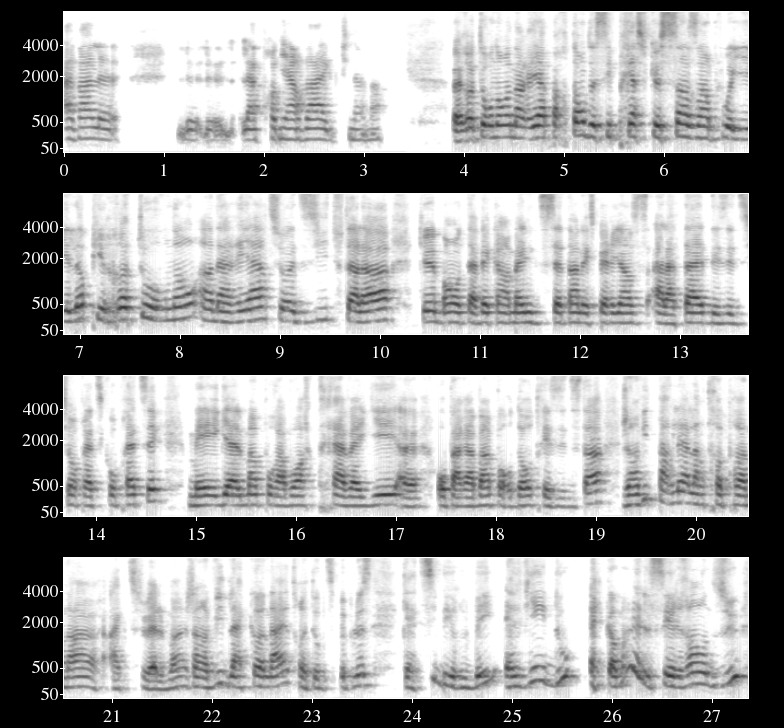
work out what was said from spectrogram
avant la première vague, finalement. Retournons en arrière, partons de ces presque 100 employés-là, puis retournons en arrière. Tu as dit tout à l'heure que bon, tu avais quand même 17 ans d'expérience à la tête des éditions pratico-pratiques, mais également pour avoir travaillé euh, auparavant pour d'autres éditeurs. J'ai envie de parler à l'entrepreneur actuellement. J'ai envie de la connaître un tout petit peu plus. Cathy Bérubé, elle vient d'où? Comment elle s'est rendue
